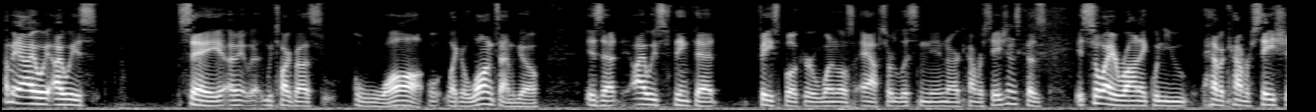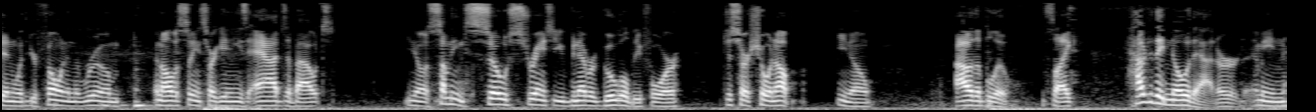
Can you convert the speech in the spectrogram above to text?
I mean, I, I always say, I mean, we talked about this a while, like a long time ago, is that I always think that Facebook or one of those apps are listening in our conversations because it's so ironic when you have a conversation with your phone in the room and all of a sudden you start getting these ads about, you know, something so strange that you've never Googled before just start showing up, you know, out of the blue. It's like, how do they know that? Or, I mean,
